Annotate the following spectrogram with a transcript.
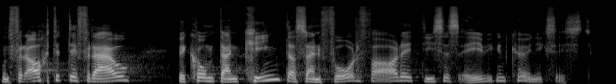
und verachtete Frau bekommt ein Kind, das ein Vorfahre dieses ewigen Königs ist.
